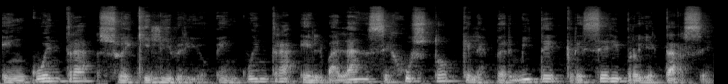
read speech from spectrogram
encuentra su equilibrio, encuentra el balance justo que les permite crecer y proyectarse.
